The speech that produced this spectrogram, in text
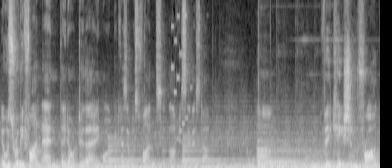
it was really fun. And they don't do that anymore because it was fun. So obviously they stopped. Um, Vacation Frog.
